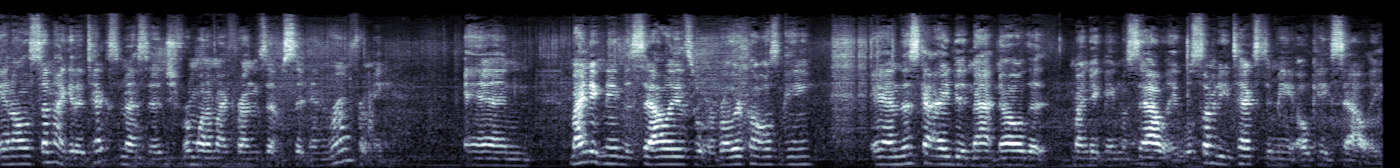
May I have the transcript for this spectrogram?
and all of a sudden I get a text message from one of my friends that was sitting in the room from me. And my nickname is Sally, it's what my brother calls me. And this guy did not know that my nickname was Sally. Well, somebody texted me, okay, Sally.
